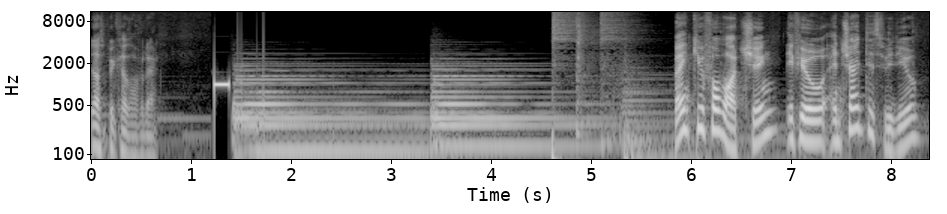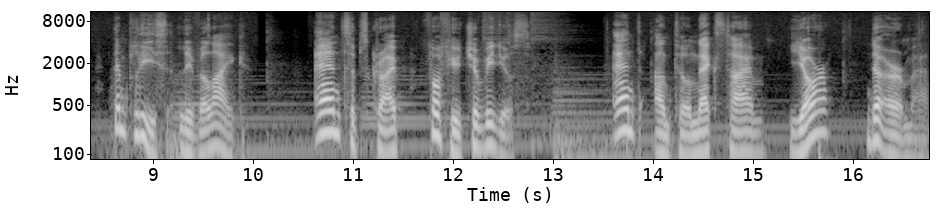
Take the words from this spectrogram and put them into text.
Just because of that. Thank you for watching. If you enjoyed this video, then please leave a like. And subscribe for future videos. And until next time, you're the Erman.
